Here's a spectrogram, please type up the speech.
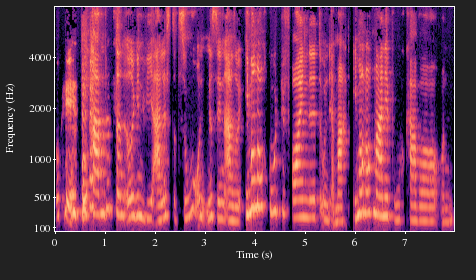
Okay. So kam das dann irgendwie alles dazu. Und wir sind also immer noch gut befreundet. Und er macht immer noch meine Buchcover. Und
